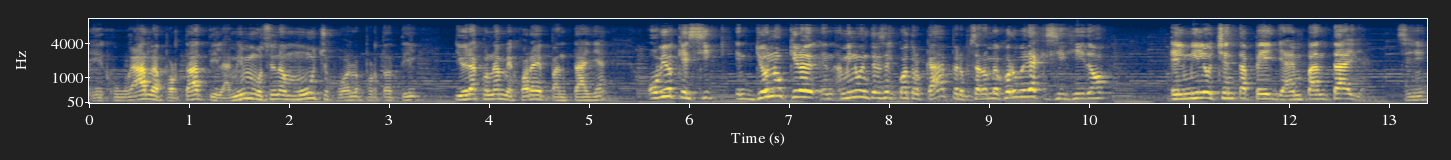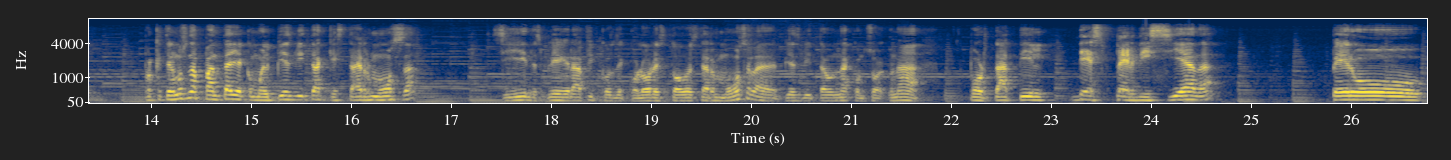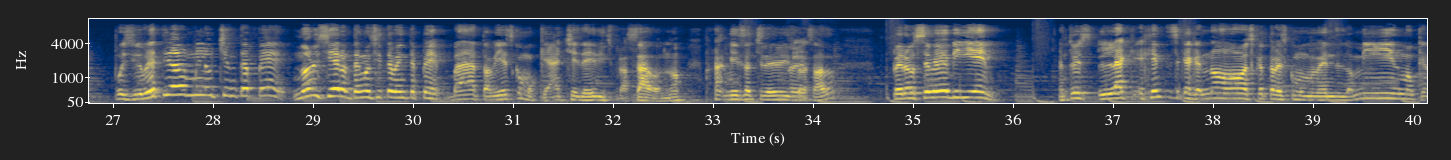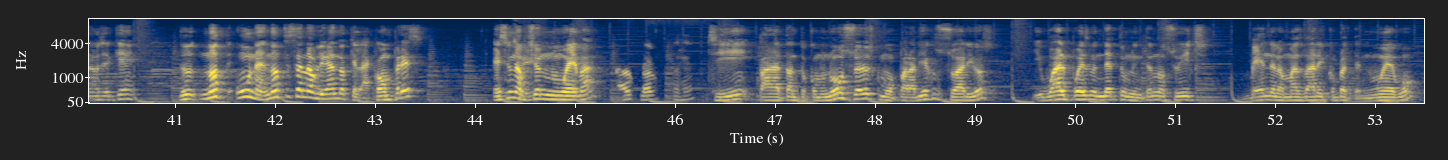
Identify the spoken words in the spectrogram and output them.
eh, jugar la portátil. A mí me emociona mucho jugar la portátil. Y ahora con una mejora de pantalla. Obvio que sí, yo no quiero, a mí no me interesa el 4K, pero pues a lo mejor hubiera exigido el 1080p ya en pantalla, ¿sí? Porque tenemos una pantalla como el PS Vita que está hermosa, ¿sí? Despliegue gráficos de colores, todo está hermosa la de PS Vita, una consola, una portátil desperdiciada. Pero pues si le hubiera tirado 1080p, no lo hicieron, tengo el 720p. Va, todavía es como que HD disfrazado, ¿no? Para mí es HD disfrazado. Pero se ve bien. Entonces, la gente se queja, no, es que otra vez como me vendes lo mismo, que no sé qué. No, una, no te están obligando a que la compres. Es una opción nueva. Claro, claro. Sí, para tanto como nuevos usuarios como para viejos usuarios. Igual puedes venderte un Nintendo Switch, véndelo más barato y cómprate nuevo.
